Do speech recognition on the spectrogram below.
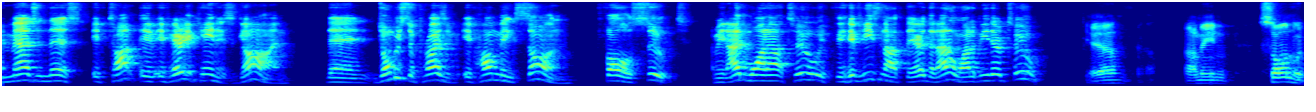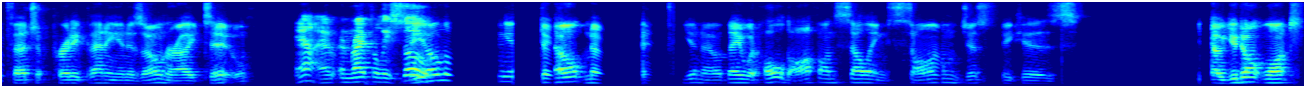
Imagine this: if Tot- if, if Harry Kane is gone, then don't be surprised if, if Heung-Min Son follows suit. I mean, I'd want out too. If if he's not there, then I don't want to be there too. Yeah. I mean, Son would fetch a pretty penny in his own right, too. Yeah, and, and rightfully the so. only thing you don't know, if, you know, they would hold off on selling Son just because, you know, you don't want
